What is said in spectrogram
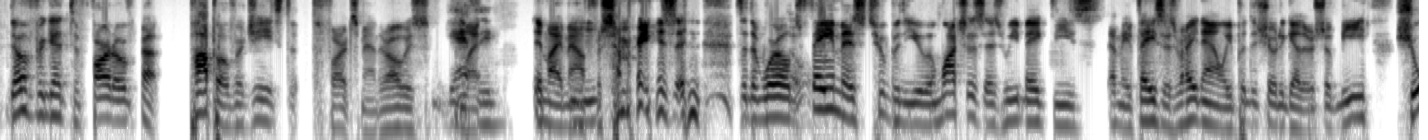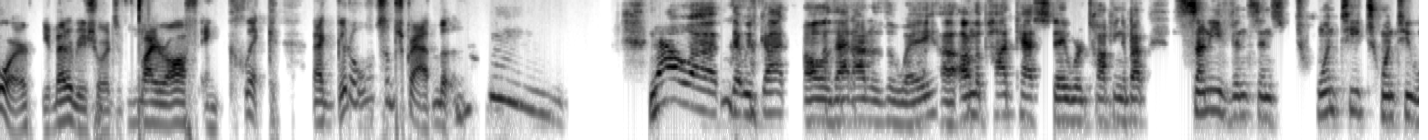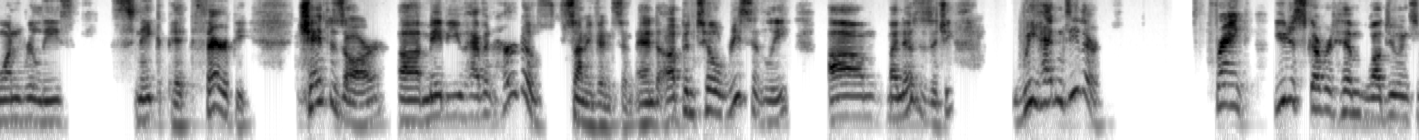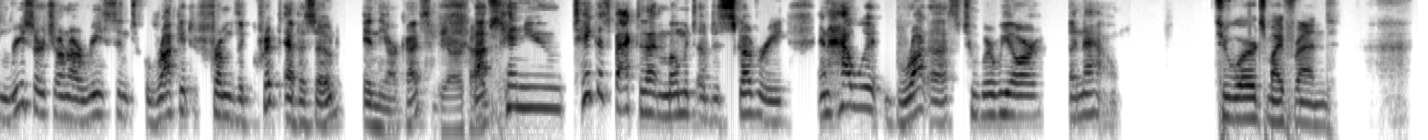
Don't forget to fart over, uh, pop over. Geez, the, the, farts, man, they're always in my, in my mouth mm-hmm. for some reason. to the world's oh. famous Tube of You, and watch us as we make these. I mean, faces right now. We put the show together, so be sure. You better be sure to fire off and click that good old subscribe button. Hmm. Now uh, that we've got all of that out of the way, uh, on the podcast today, we're talking about Sonny Vincent's 2021 release, Snake Pit Therapy. Chances are, uh, maybe you haven't heard of Sonny Vincent. And up until recently, um, my nose is itchy, we hadn't either. Frank, you discovered him while doing some research on our recent Rocket from the Crypt episode in the archives. The archives. Uh, can you take us back to that moment of discovery and how it brought us to where we are now? Two words, my friend.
